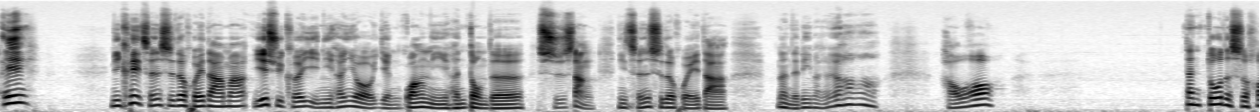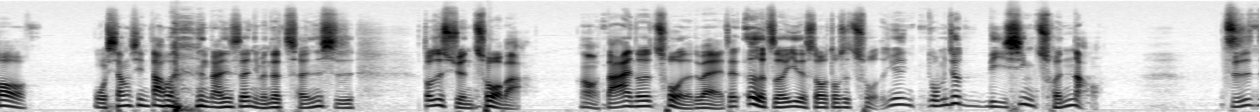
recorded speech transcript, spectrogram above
哎，你可以诚实的回答吗？也许可以，你很有眼光，你很懂得时尚，你诚实的回答，那你的另一半说：“哦，好哦。”但多的时候，我相信大部分男生，你们的诚实都是选错吧？哦，答案都是错的，对不对？在二择一的时候都是错的，因为我们就理性纯脑，直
